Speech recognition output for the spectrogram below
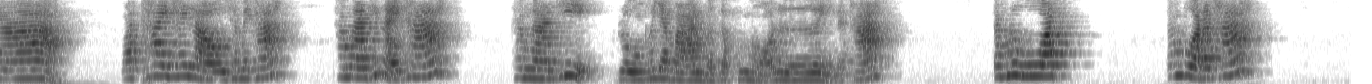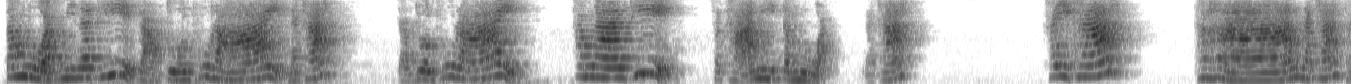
ยา วัดไข้ให้เราใช่ไหมคะทำงานที่ไหนคะทำงานที่โรงพยาบาลเหมือนกับคุณหมอเลยนะคะตำรวจตำรวจนะคะตำรวจมีหน้าที่จับโจรผู้ร้ายนะคะ จับโจรผู้ร้ายทำงานที่สถานีตำรวจนะคะ ใครอีกคะ ทหารนะคะ ท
